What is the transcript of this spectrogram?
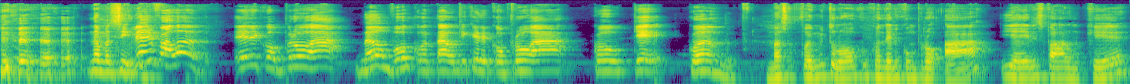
Não, mas assim. Vem falando! Ele comprou a. Não vou contar o que, que ele comprou a. Com o que? Quando? Mas foi muito louco quando ele comprou a. E aí eles falaram que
